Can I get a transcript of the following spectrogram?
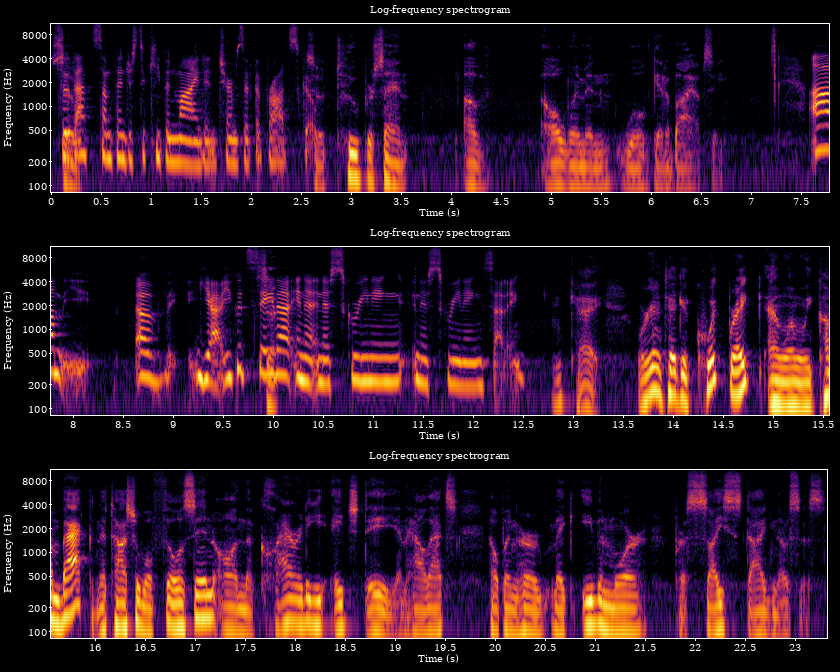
So, So- that's something just to keep in mind in terms of the broad scope. So two percent of all women will get a biopsy. Um, of yeah, you could say So- that in a, in a screening in a screening setting. Okay. We're going to take a quick break, and when we come back, Natasha will fill us in on the Clarity HD and how that's helping her make even more precise diagnosis.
